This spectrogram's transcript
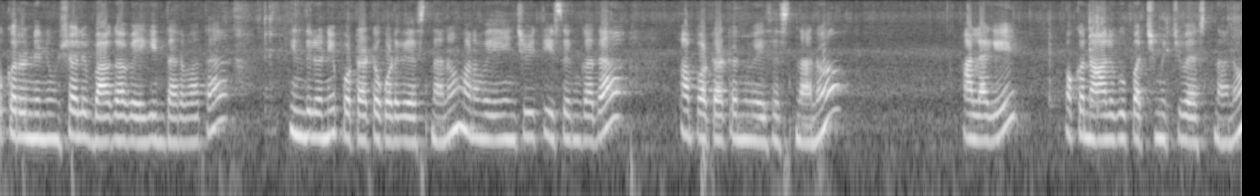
ఒక రెండు నిమిషాలు బాగా వేగిన తర్వాత ఇందులోనే పొటాటో కూడా వేస్తున్నాను. మనం వేయించి తీసాం కదా ఆ పొటాటోని వేసేస్తున్నాను. అలాగే ఒక నాలుగు పచ్చిమిర్చి వేస్తున్నాను.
